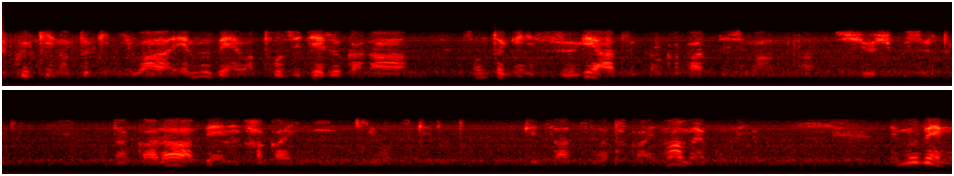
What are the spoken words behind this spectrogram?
縮期の時には M 弁は閉じてるからその時にすげえ圧がかかってしまうのが収縮する時。だから弁破壊に気をつけると。血圧が高いのはあんま良くないよ。M 弁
